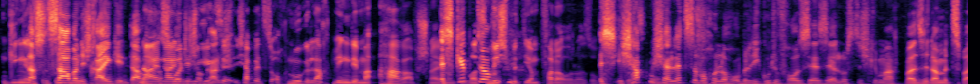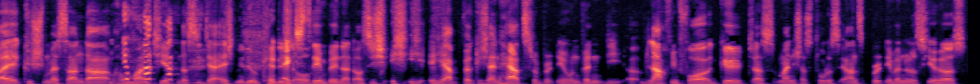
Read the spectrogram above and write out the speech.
Hm. ging jetzt Lass uns da aber nicht reingehen. Da, Nein, das nein, wollte ich auch gar ging's ja- nicht. ich habe jetzt auch nur gelacht wegen dem Ha- Haare abschneiden. Es und gibt sowas. doch- nicht mit ihrem Vater oder so. Ich, ich habe mich ja letzte Woche noch über die gute Frau sehr, sehr lustig gemacht, weil sie da mit zwei Küchenmessern da rumhantierten. Das sieht ja echt ich auch. extrem behindert aus. Ich, ich, ich, ich habe wirklich ein Herz für Britney und wenn die äh, nach wie vor gilt, das meine ich das Todesernst, Britney, wenn du das hier hörst,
